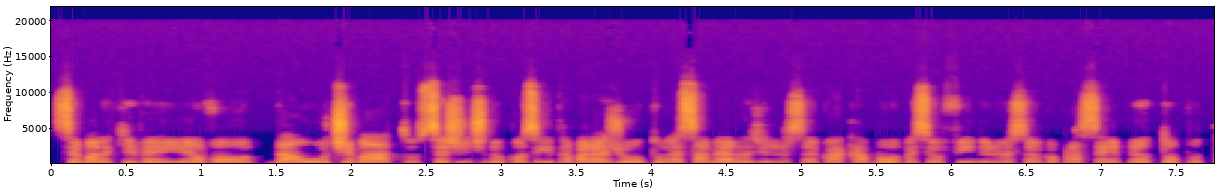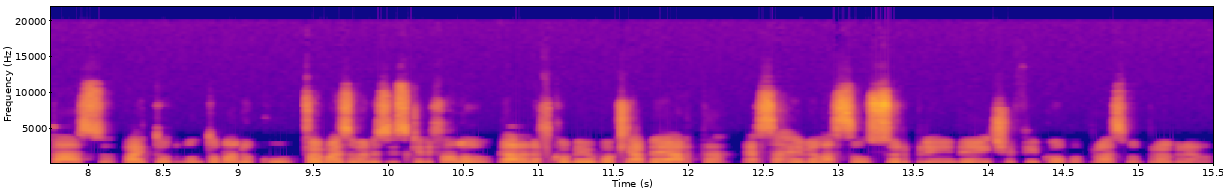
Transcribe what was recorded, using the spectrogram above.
Semana que vem eu vou dar um ultimato. Se a gente não conseguir trabalhar junto, essa merda de Inner Circle acabou. Vai ser o fim do Inner Circle pra sempre. Eu tô putaço. Vai todo mundo tomar no cu. Foi mais ou menos isso que ele falou. A galera ficou meio boquiaberta. Essa revelação surpreendente ficou pro próximo programa.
